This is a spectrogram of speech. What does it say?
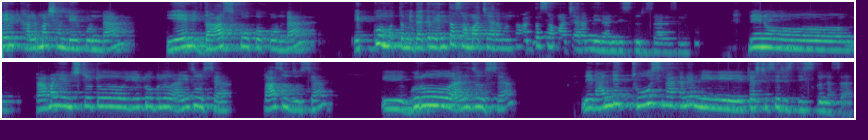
ఏమి కల్మషం లేకుండా ఏమి దాచుకోకుండా ఎక్కువ మొత్తం మీ దగ్గర ఎంత సమాచారం ఉందో అంత సమాచారం మీరు అందిస్తున్నారు సార్ అసలు. నేను రామయ్య ఇన్స్టిట్యూట్ యూట్యూబ్లో అవి చూసా క్లాసు చూసా ఈ గురువు అది చూసా. నేను అన్ని చూసినాకనే మీ టెస్ట్ సిరీస్ తీసుకున్నా సార్.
